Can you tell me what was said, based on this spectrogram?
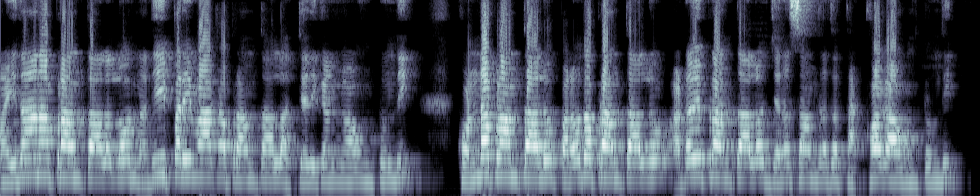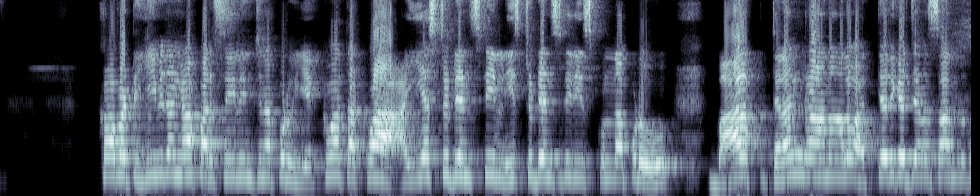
మైదాన ప్రాంతాలలో నదీ పరివాహక ప్రాంతాల్లో అత్యధికంగా ఉంటుంది. కొండ ప్రాంతాలు పర్వత ప్రాంతాలు అటవీ ప్రాంతాల్లో జనసాంద్రత తక్కువగా ఉంటుంది. కాబట్టి ఈ విధంగా పరిశీలించినప్పుడు ఎక్కువ తక్కువ హైయెస్ట్ డెన్సిటీ లీస్ట్ డెన్సిటీ తీసుకున్నప్పుడు భారత్ తెలంగాణలో అత్యధిక జనసాంద్రత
